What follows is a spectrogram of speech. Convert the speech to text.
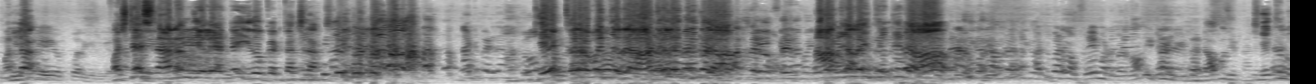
మళ్ళా ఫస్ట్ స్నానం చేయలే అంటే ఇది ఒకటి కచ్చరా కేక్ ఖరాబ్ అవుతుంది ఆకలి అవుతుందా ఆకలి అవుతుందా చేతులు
